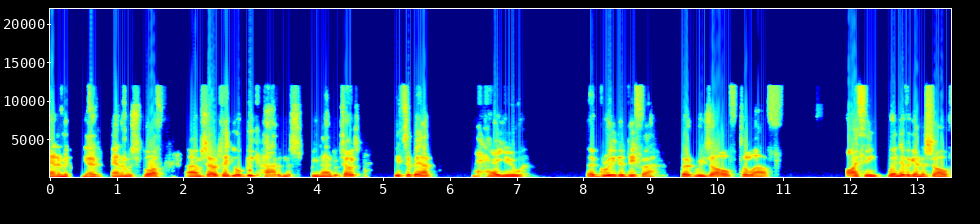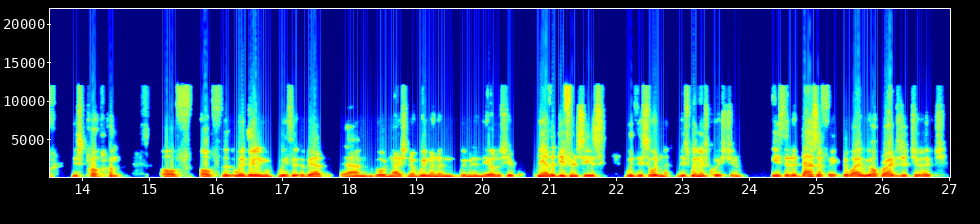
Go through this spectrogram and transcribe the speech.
animus, you know, animus, life. Um, so it's that your big heartedness being able to. So it's, it's about how you agree to differ, but resolve to love. I think we're never going to solve this problem of of the, we're dealing with about um, ordination of women and women in the eldership. Now, the difference is with this ordina- this women's question is that it does affect the way we operate as a church.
